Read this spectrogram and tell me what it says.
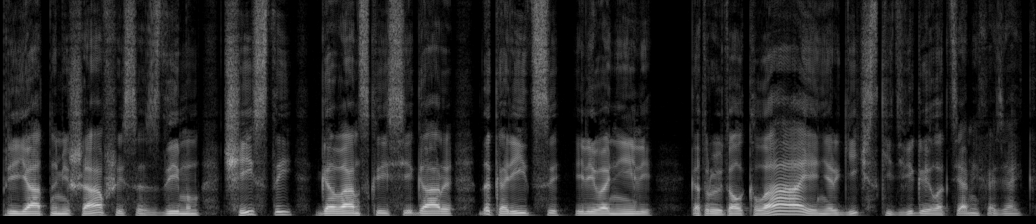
приятно мешавшийся с дымом чистой гаванской сигары до корицы или ванили, которую толкла энергически двигая локтями хозяйка.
